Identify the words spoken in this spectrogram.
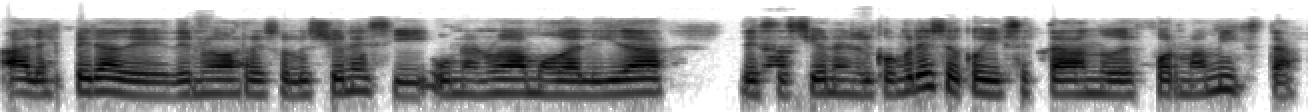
a la espera de nuevas resoluciones y una nueva modalidad de sesión en el Congreso que hoy se está dando de forma mixta,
